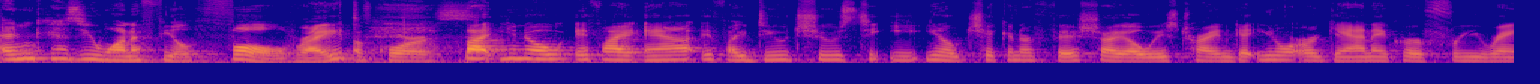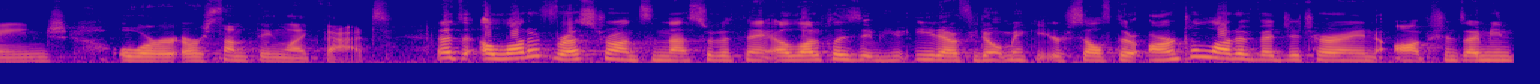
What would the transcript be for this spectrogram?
And because you want to feel full, right? Of course. But you know, if I am, if I do choose to eat, you know, chicken or fish, I always try and get you know organic or free range or or something like that. That's a lot of restaurants and that sort of thing. A lot of places, if you eat out, if you don't make it yourself, there aren't a lot of vegetarian options. I mean,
